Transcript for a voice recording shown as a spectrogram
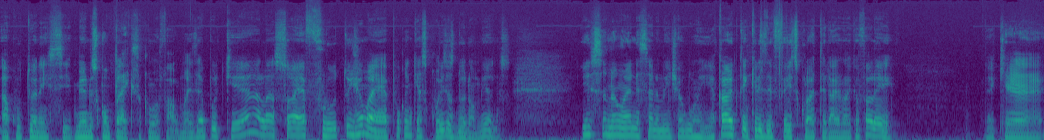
A cultura em si, menos complexa, como eu falo, mas é porque ela só é fruto de uma época em que as coisas duram menos. Isso não é necessariamente algo ruim. É claro que tem aqueles efeitos colaterais lá que eu falei. É que é.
